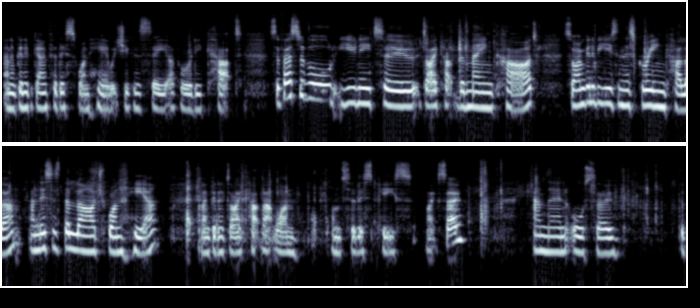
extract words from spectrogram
and I'm going to be going for this one here which you can see I've already cut. So first of all you need to die cut the main card. So I'm going to be using this green colour and this is the large one here and I'm going to die cut that one onto this piece like so and then also the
